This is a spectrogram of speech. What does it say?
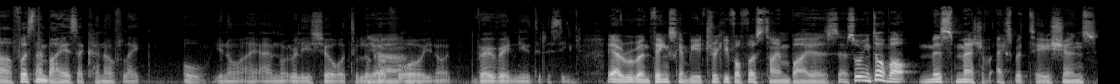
uh, first time buyers are kind of like, oh, you know, I, I'm not really sure what to look yeah. out for, you know, very, very new to the scene. Yeah, Ruben, things can be tricky for first time buyers. So when you talk about mismatch of expectations,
